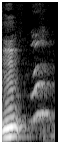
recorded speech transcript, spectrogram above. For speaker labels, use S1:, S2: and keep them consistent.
S1: うん。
